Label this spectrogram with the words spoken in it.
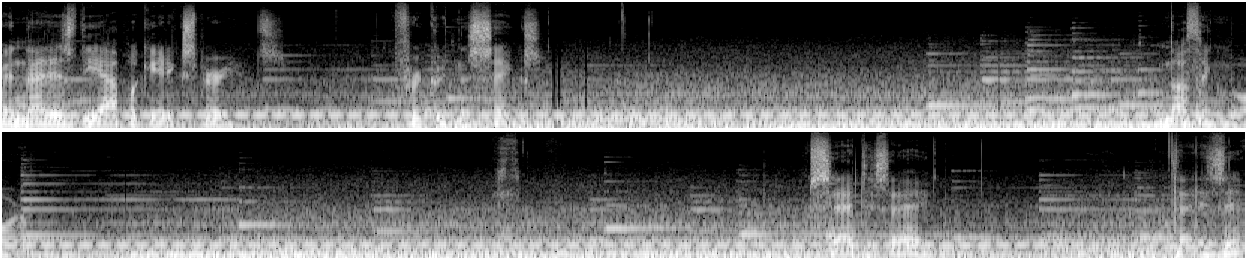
And that is the Applegate experience, for goodness sakes. Nothing more. Sad to say. That is it.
